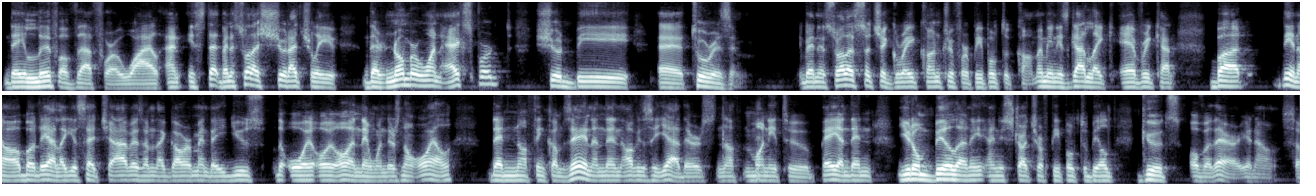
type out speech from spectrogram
they live off that for a while. And instead, Venezuela should actually, their number one export should be uh, tourism. Venezuela is such a great country for people to come. I mean, it's got like every kind, but you know, but yeah, like you said, Chavez and the government, they use the oil, oil, oil, and then when there's no oil, then nothing comes in. And then obviously yeah there's not money to pay. And then you don't build any any structure of people to build goods over there you know? So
